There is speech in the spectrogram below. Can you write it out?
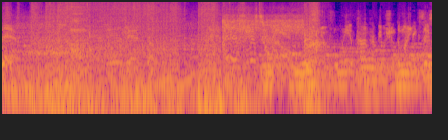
there. I don't feel too well. You for your contribution to my existence.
